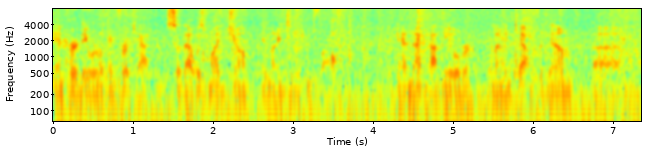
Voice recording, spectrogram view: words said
and heard they were looking for a captain. So that was my jump in 1985, and that got me over. And I've been captain for them. Um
